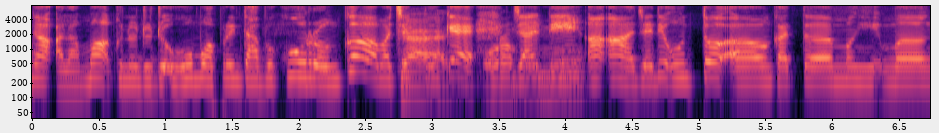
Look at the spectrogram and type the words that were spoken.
ingat, alamak kena duduk rumah perintah berkurung ke macam tu Kan, ke. orang jadi, panik. uh, uh, jadi untuk uh, orang kata meng, meng,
